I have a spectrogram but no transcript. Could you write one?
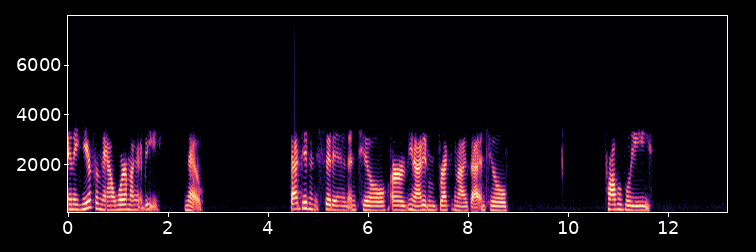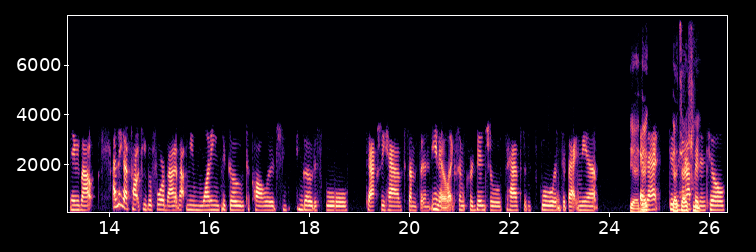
in a year from now, where am I going to be? No. That didn't sit in until, or, you know, I didn't recognize that until probably maybe about, I think I've talked to you before about it, about me wanting to go to college and go to school to actually have something, you know, like some credentials, to have some schooling to back me up. Yeah, and, that, that, didn't that's happen actually- until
